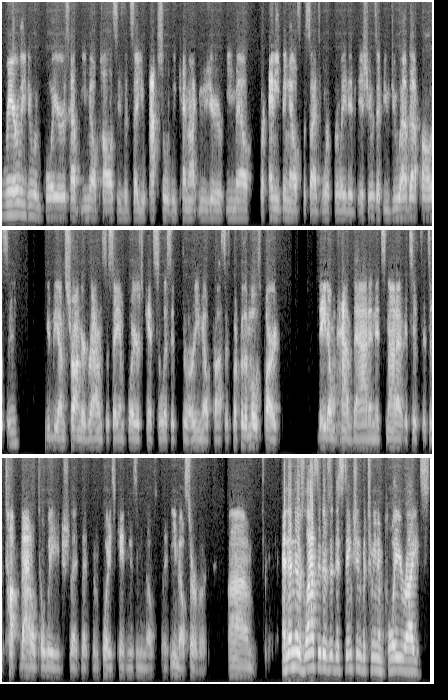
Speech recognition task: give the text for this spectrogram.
Rarely do employers have email policies that say you absolutely cannot use your email for anything else besides work-related issues. If you do have that policy, you'd be on stronger grounds to say employers can't solicit through our email process. But for the most part, they don't have that, and it's not a it's a it's a tough battle to wage that that employees can't use email email server. Um, and then there's lastly, there's a distinction between employee rights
